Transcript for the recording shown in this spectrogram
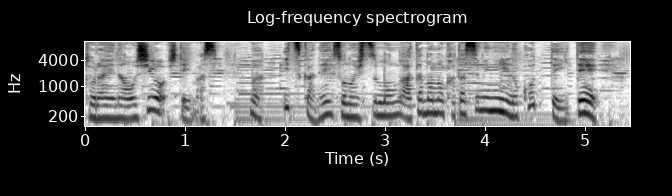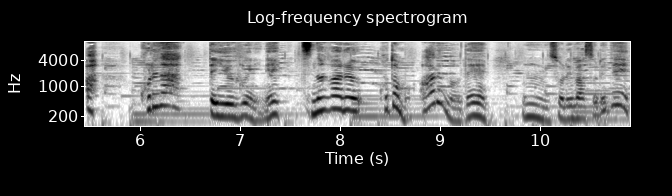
捉え直しをしています。まあ、いつかねその質問が頭の片隅に残っていてあこれだっていうふうにねつながることもあるので、うん、それはそれで、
